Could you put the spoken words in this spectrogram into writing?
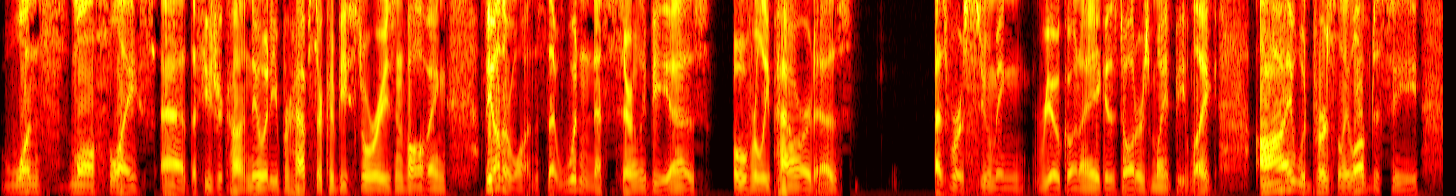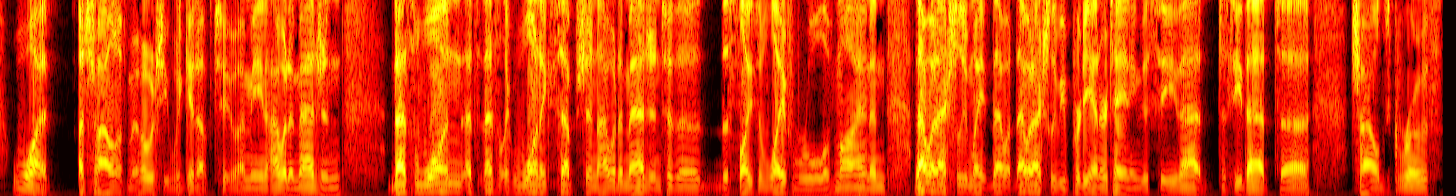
one small slice at the future continuity, perhaps there could be stories involving the other ones that wouldn't necessarily be as overly powered as as we're assuming Ryoko and Ayeka's daughters might be. Like, I would personally love to see what a child of Mihoshi would get up to. I mean, I would imagine that's one that's that's like one exception I would imagine to the the slice of life rule of mine, and that would actually might that would that would actually be pretty entertaining to see that to see that uh, child's growth.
